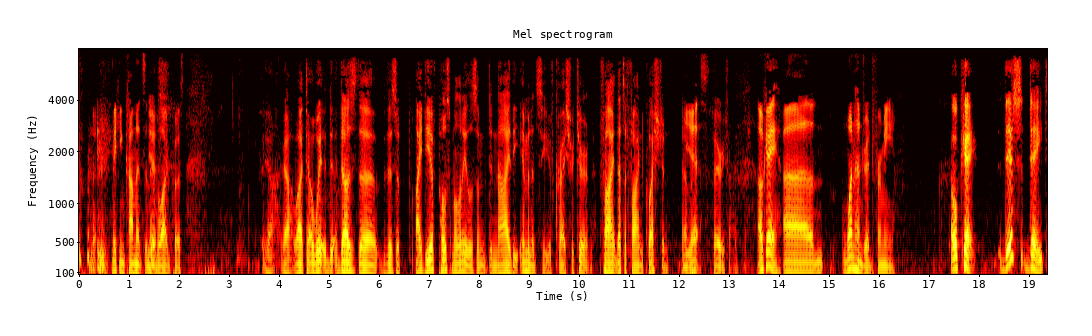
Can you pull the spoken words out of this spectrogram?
making comments in their blog post. Yeah, yeah. What uh, wi- does the does the idea of postmillennialism deny the imminency of Christ's return? Fine, that's a fine question. Evan. Yes. very fine. Okay, uh, 100 for me. Okay, this date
